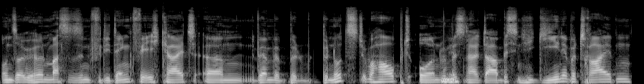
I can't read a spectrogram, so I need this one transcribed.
unserer Gehirnmasse sind für die Denkfähigkeit, ähm, werden wir be benutzt überhaupt und wir müssen halt da ein bisschen Hygiene betreiben.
